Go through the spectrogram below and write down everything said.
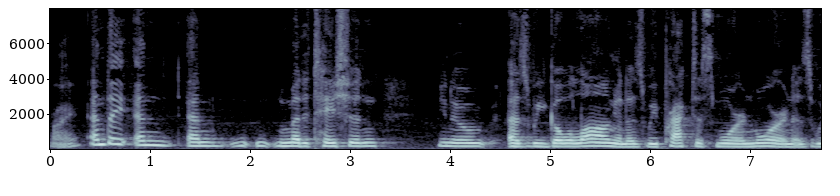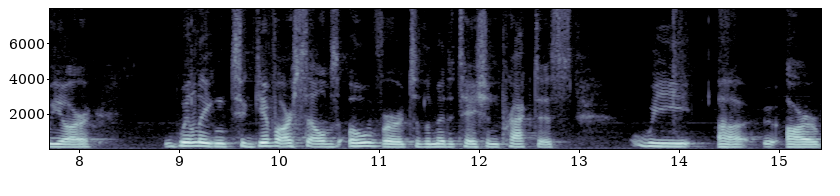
right and they and and meditation you know as we go along and as we practice more and more and as we are willing to give ourselves over to the meditation practice we uh, our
